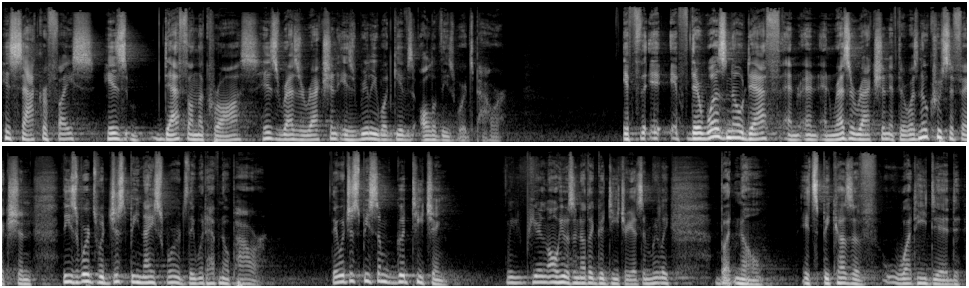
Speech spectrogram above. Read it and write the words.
his sacrifice, his death on the cross, his resurrection is really what gives all of these words power. If, the, if there was no death and, and, and resurrection, if there was no crucifixion, these words would just be nice words. They would have no power. They would just be some good teaching. We hear oh, he was another good teacher. He had some really, but no, it's because of what he did.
